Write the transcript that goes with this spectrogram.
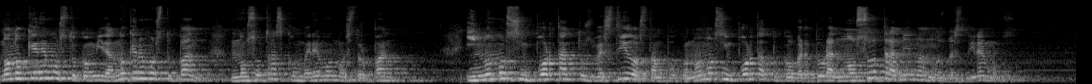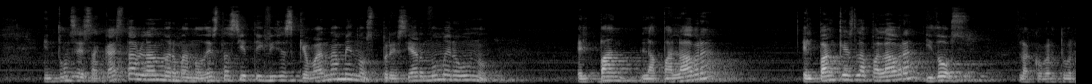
no, no queremos tu comida, no queremos tu pan, nosotras comeremos nuestro pan. Y no nos importan tus vestidos tampoco, no nos importa tu cobertura, nosotras mismas nos vestiremos. Entonces, acá está hablando, hermano, de estas siete iglesias que van a menospreciar, número uno, el pan, la palabra, el pan que es la palabra, y dos, la cobertura.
